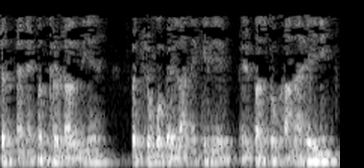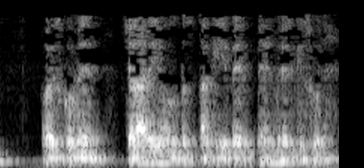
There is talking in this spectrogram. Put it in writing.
چند میں نے پتھر ڈال دیے ہیں۔ بچوں کو بہلانے کے لیے میرے پاس تو کھانا ہے ہی نہیں اور اس کو میں چلا رہی ہوں بس تاکہ یہ بہل بہل بہل کے سو جائیں۔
